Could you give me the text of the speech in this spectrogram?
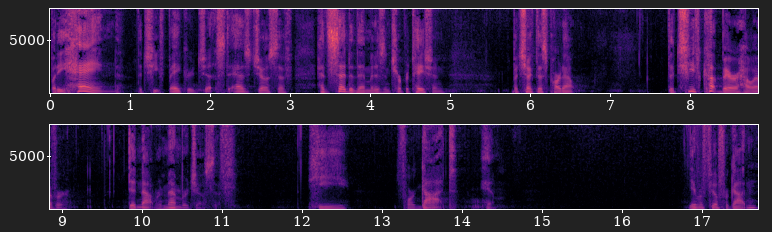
But he hanged the chief baker, just as Joseph had said to them in his interpretation. But check this part out. The chief cupbearer, however, did not remember Joseph. He forgot him. You ever feel forgotten?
